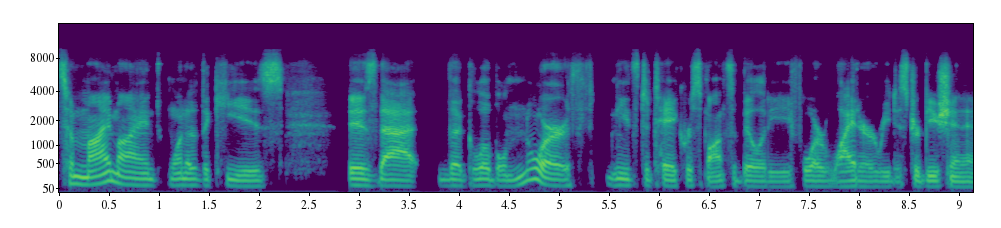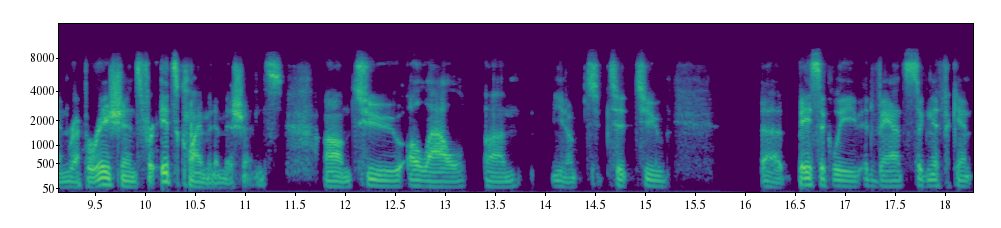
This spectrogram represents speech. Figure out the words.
to my mind, one of the keys is that the global north needs to take responsibility for wider redistribution and reparations for its climate emissions um, to allow um, you know to, to, to uh, basically advance significant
